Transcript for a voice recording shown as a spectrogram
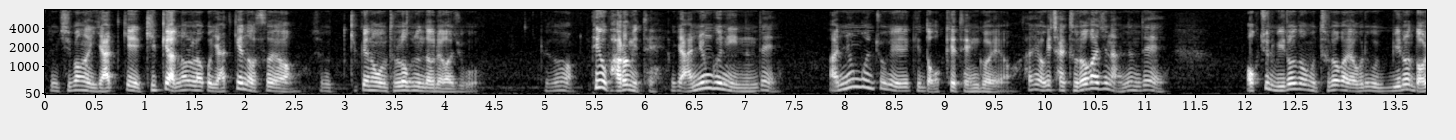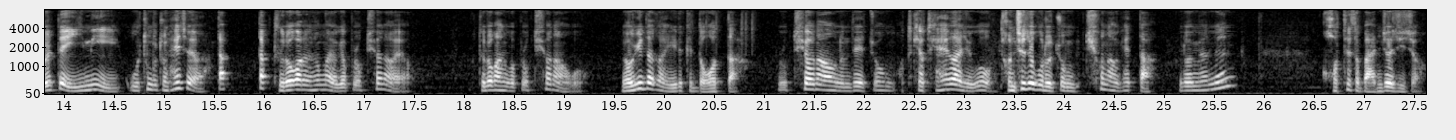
지금 지방을 얕게 깊게 안 넣으려고 얕게 넣었어요. 깊게 넣으면 들러붙는다 그래가지고 그래서 피부 바로 밑에 여기 안윤근이 있는데 안윤근 쪽에 이렇게 넣게 된 거예요. 사실 여기 잘 들어가진 않는데 억지로 밀어 넣으면 들어가요. 그리고 밀어 넣을 때 이미 울퉁불퉁해져요. 딱, 딱 들어가는 순간 여기가 뿔룩 튀어나와요. 들어가는 거 뿔룩 튀어나오고 여기다가 이렇게 넣었다. 뿔룩 튀어나오는데 좀 어떻게 어떻게 해가지고 전체적으로 좀 튀어나오게 했다. 그러면은 겉에서 만져지죠.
